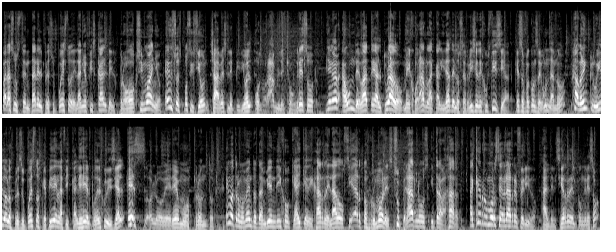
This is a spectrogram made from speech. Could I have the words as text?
para sustentar el presupuesto del año fiscal del próximo año. En su exposición, Chávez le pidió al honorable Congreso llegar a un debate alturado, mejorar la calidad de los servicios de justicia. Eso fue con segunda, ¿no? ¿Habrá incluido los presupuestos que piden la Fiscalía y el Poder Judicial? Eso lo veremos pronto. En otro momento también dijo que hay que dejar de lado ciertos rumores, superarlos y trabajar. ¿A qué rumor se habrá referido? ¿Al del cierre del Congreso?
